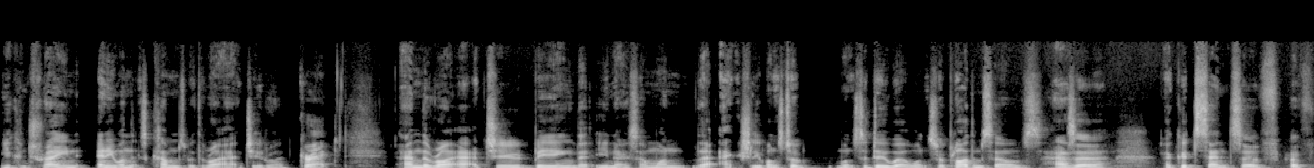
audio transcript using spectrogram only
You can train anyone that comes with the right attitude, right? Correct. And the right attitude being that you know someone that actually wants to wants to do well, wants to apply themselves, has a a good sense of of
